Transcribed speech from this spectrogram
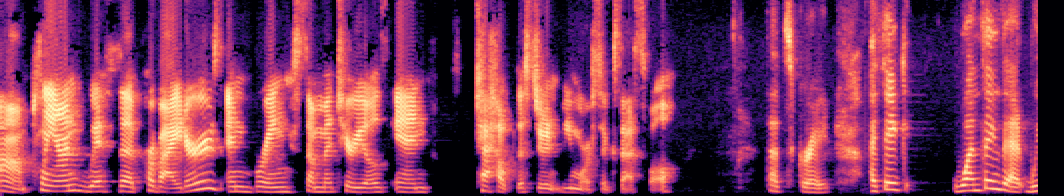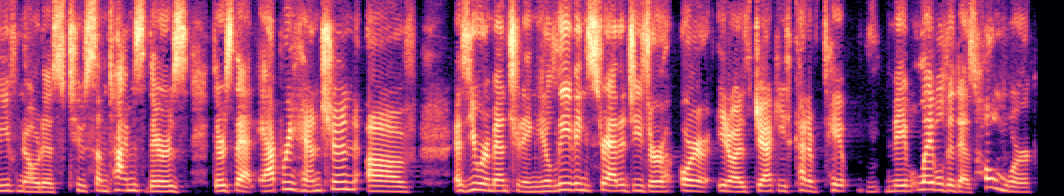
um, plan with the providers and bring some materials in to help the student be more successful. That's great. I think one thing that we've noticed too sometimes there's there's that apprehension of as you were mentioning you know leaving strategies or or you know as jackie's kind of ta- labeled it as homework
